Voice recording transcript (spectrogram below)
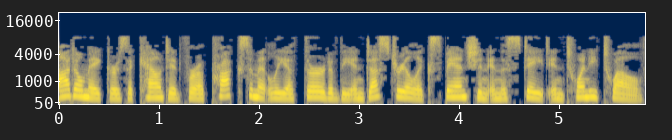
Automakers accounted for approximately a third of the industrial expansion in the state in 2012.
